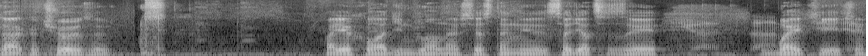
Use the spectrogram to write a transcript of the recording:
Так, а чё это? Поехал один, главное, все остальные садятся за байки эти.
